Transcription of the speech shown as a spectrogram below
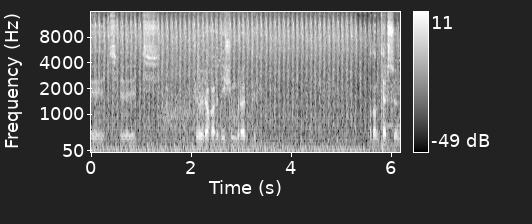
Evet evet. Şöyle kardeşim bıraktık. Adam ters döndü.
